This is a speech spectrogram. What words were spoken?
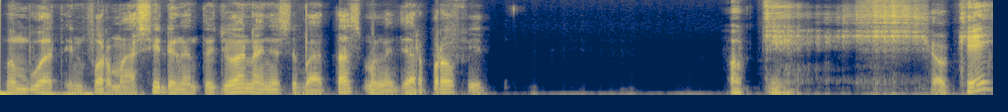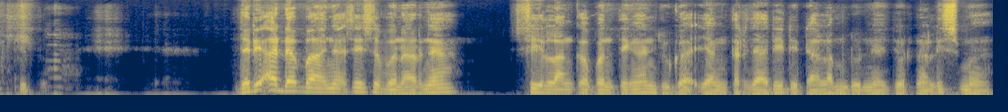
membuat informasi dengan tujuan hanya sebatas mengejar profit Oke. Oke. gitu. Jadi ada banyak sih sebenarnya silang kepentingan juga yang terjadi di dalam dunia jurnalisme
